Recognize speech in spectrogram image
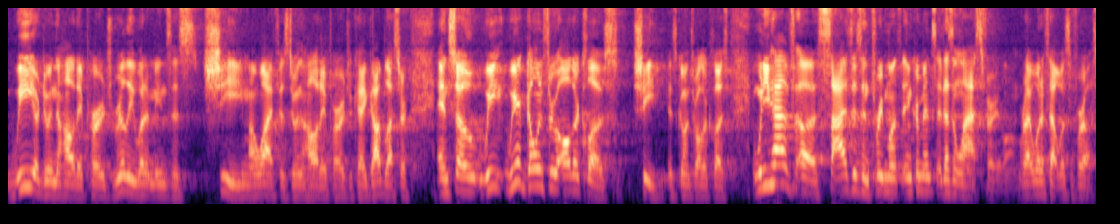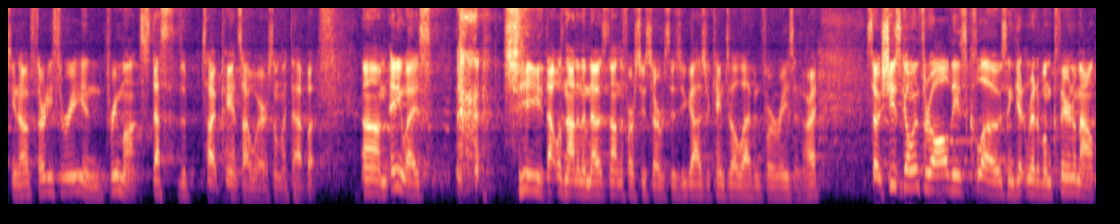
we are doing the holiday purge. Really, what it means is she, my wife, is doing the holiday purge, okay? God bless her. And so we, we are going through all their clothes. She is going through all their clothes. And when you have uh, sizes in three month increments, it doesn't last very long, right? What if that was for us? You know, 33 in three months. That's the type pants I wear, or something like that. But, um, anyways, she, that was not in the notes, not in the first two services. You guys came to 11 for a reason, all right? So she's going through all these clothes and getting rid of them, clearing them out.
